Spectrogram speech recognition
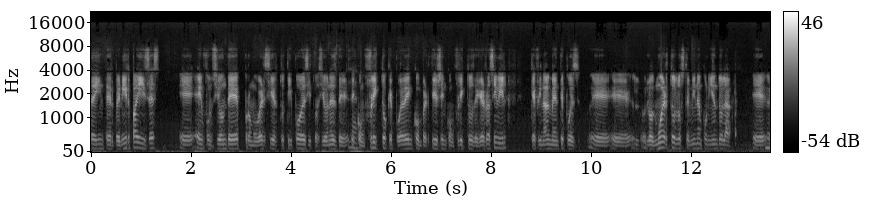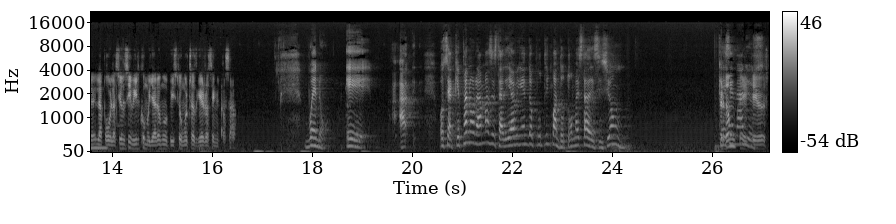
de intervenir países eh, en función de promover cierto tipo de situaciones de, conflicto que pueden convertirse en conflictos de guerra civil que finalmente pues eh, los muertos los terminan poniendo la, la población civil como ya lo hemos visto en otras guerras en el pasado. Bueno, o sea, ¿qué panoramas estaría viendo Putin cuando toma esta decisión? ¿Qué escenarios,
